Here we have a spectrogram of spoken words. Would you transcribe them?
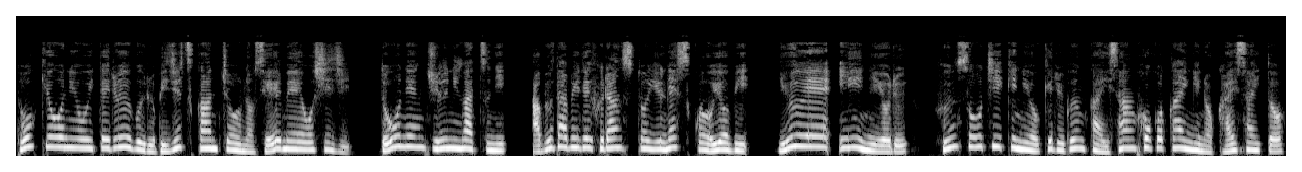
東京においてルーブル美術館長の声明を指示、同年12月にアブダビでフランスとユネスコ及び UAE による紛争地域における文化遺産保護会議の開催と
